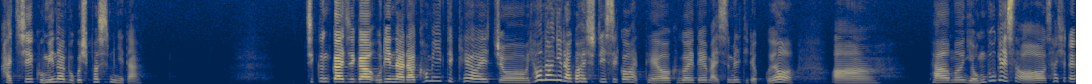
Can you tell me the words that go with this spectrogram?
같이 고민해 보고 싶었습니다. 지금까지가 우리나라 커뮤니티 케어의 좀 현황이라고 할 수도 있을 것 같아요. 그거에 대해 말씀을 드렸고요. 아, 다음은 영국에서 사실은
